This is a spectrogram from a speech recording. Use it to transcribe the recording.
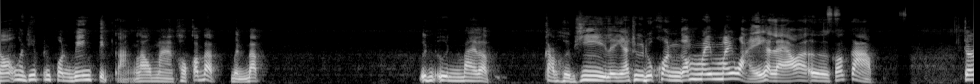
น้องคนที่เป็นคนวิ่งปิดหลังเรามาเขาก็แบบเหมือนแบบ อื่นๆไปแบบกลับเถอะพี่อะไรเงี้ยคือทุกคนก็ไม่ไม่ไหวกันแล้วอะเออก็กลับจน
